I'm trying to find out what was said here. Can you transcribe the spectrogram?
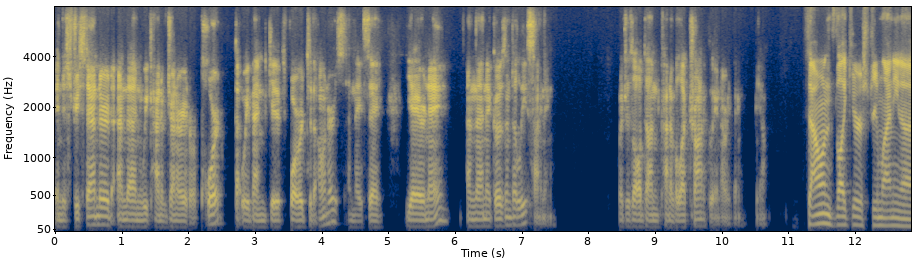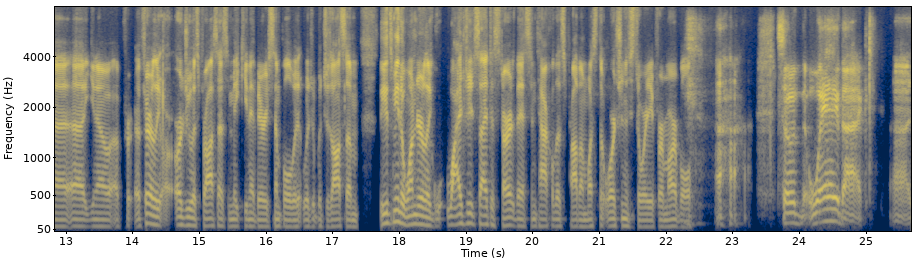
industry standard. And then we kind of generate a report that we then give forward to the owners and they say yay or nay. And then it goes into lease signing, which is all done kind of electronically and everything. Yeah sounds like you're streamlining a, a you know a, a, fairly arduous process and making it very simple which, which is awesome. Leads me to wonder like why did you decide to start this and tackle this problem? What's the origin story for marble so way back uh,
